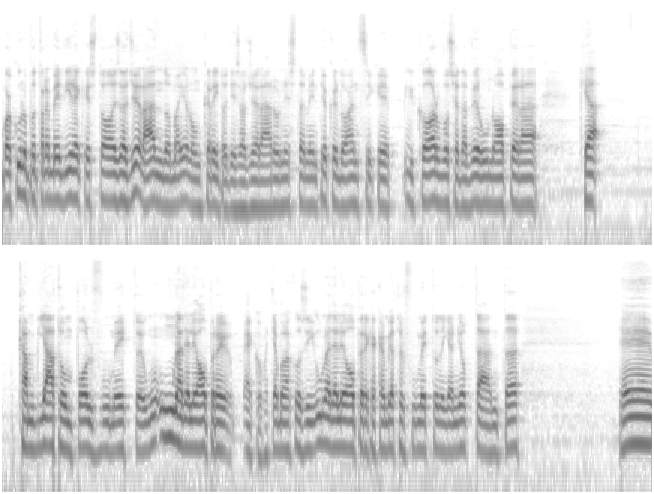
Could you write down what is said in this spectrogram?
qualcuno potrebbe dire che sto esagerando, ma io non credo di esagerare onestamente. Io credo anzi che Il Corvo sia davvero un'opera che ha cambiato un po' il fumetto, una delle opere, ecco, mettiamola così, una delle opere che ha cambiato il fumetto negli anni Ottanta è,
